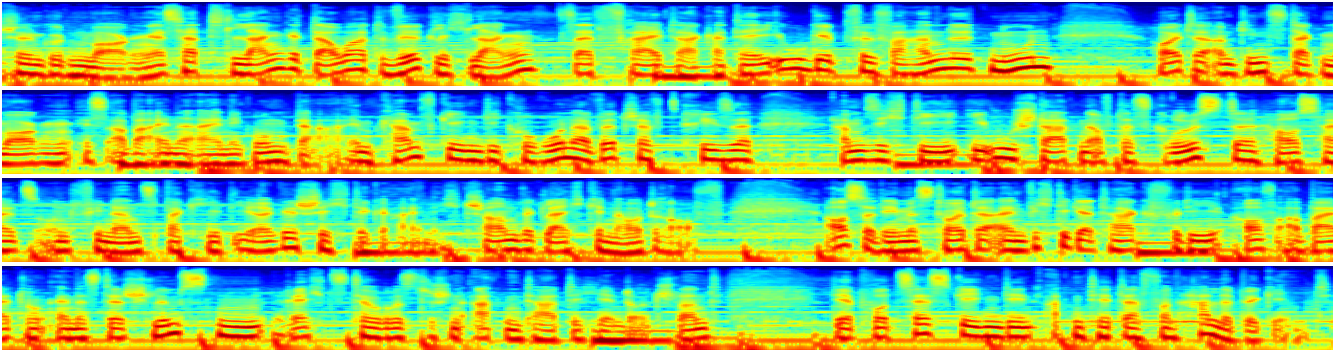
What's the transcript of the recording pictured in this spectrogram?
schönen guten Morgen. Es hat lang gedauert, wirklich lang. Seit Freitag hat der EU-Gipfel verhandelt. Nun, heute am Dienstagmorgen, ist aber eine Einigung da. Im Kampf gegen die Corona-Wirtschaftskrise haben sich die EU-Staaten auf das größte Haushalts- und Finanzpaket ihrer Geschichte geeinigt. Schauen wir gleich genau drauf. Außerdem ist heute ein wichtiger Tag für die Aufarbeitung eines der schlimmsten rechtsterroristischen Attentate hier in Deutschland. Der Prozess gegen den Attentäter von Halle beginnt.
